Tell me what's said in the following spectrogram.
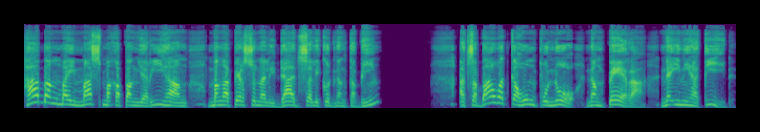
habang may mas makapangyarihang mga personalidad sa likod ng tabing? At sa bawat kahong puno ng pera na inihatid,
